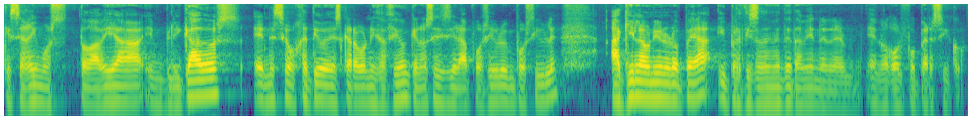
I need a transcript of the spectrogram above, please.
que, seguimos todavía implicados en ese objetivo de descarbonización, que no sé si será posible o imposible, aquí en la Unión Europea y precisamente también en el, Golfo Pérsico.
